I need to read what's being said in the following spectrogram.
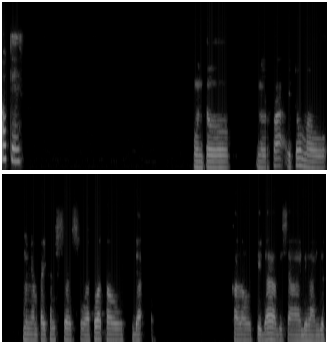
Oke. Untuk Nurfa itu mau menyampaikan sesuatu atau tidak? Kalau tidak bisa dilanjut.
